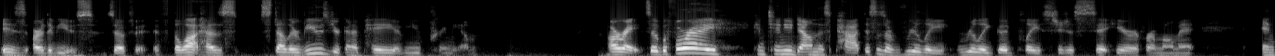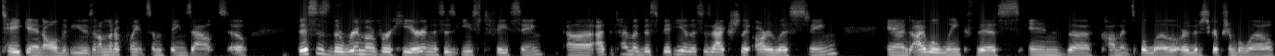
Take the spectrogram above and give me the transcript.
is are the views. So if if the lot has stellar views, you're going to pay a view premium. All right. So before I continue down this path, this is a really really good place to just sit here for a moment and take in all the views. And I'm going to point some things out. So this is the rim over here, and this is east facing. Uh, at the time of this video, this is actually our listing, and I will link this in the comments below or the description below.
